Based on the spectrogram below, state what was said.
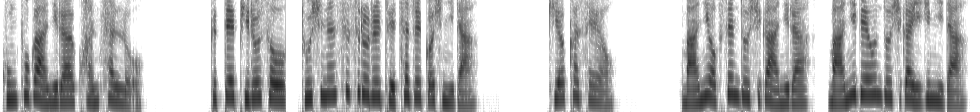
공포가 아니라 관찰로. 그때 비로소 도시는 스스로를 되찾을 것입니다. 기억하세요. 많이 없앤 도시가 아니라 많이 배운 도시가 이깁니다.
